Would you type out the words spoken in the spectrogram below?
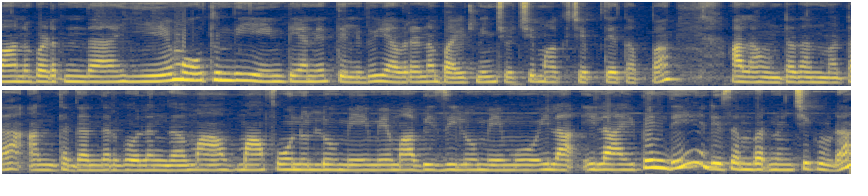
వాన పడుతుందా ఏమవుతుంది ఏంటి అనేది తెలీదు. ఎవరైనా బయట నుంచి వచ్చి మాకు చెప్తే తప్ప అలా ఉంటుందన్నమాట. అంత గందరగోళంగా మా మా ఫోనుల్లో మేమే మా బిజీలో మేము ఇలా ఇలా అయిపోయింది. డిసెంబర్ నుంచి కూడా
